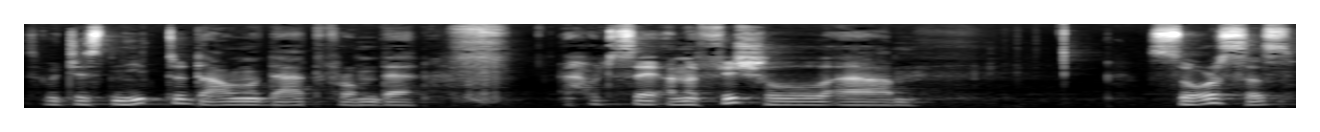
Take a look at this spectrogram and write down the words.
So we just need to download that from the, how to say, unofficial um, sources.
